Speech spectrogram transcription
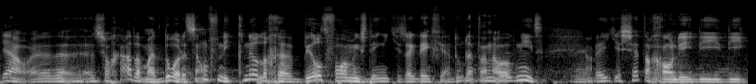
Nou, eh, eh, zo gaat dat maar door. Dat zijn allemaal van die knullige beeldvormingsdingetjes. Dat ik denk van, ja, doe dat dan nou ook niet. Weet je, zet dan gewoon die, die, die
